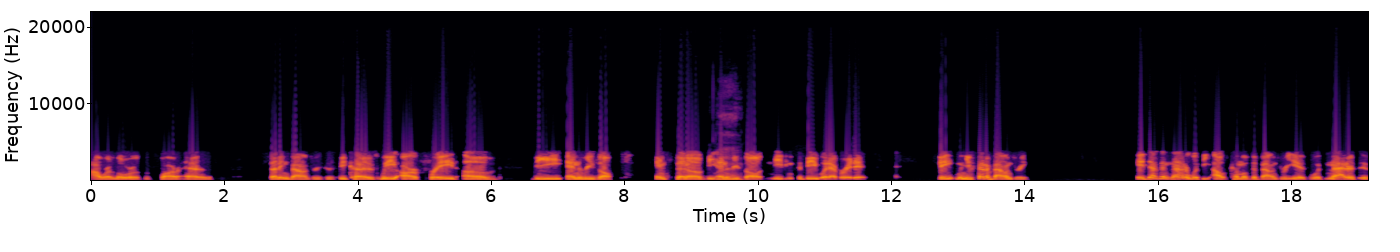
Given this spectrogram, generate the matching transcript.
our laurels as far as setting boundaries, is because we are afraid of the end result instead of the end result needing to be whatever it is. See, when you set a boundary, it doesn't matter what the outcome of the boundary is. What matters is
